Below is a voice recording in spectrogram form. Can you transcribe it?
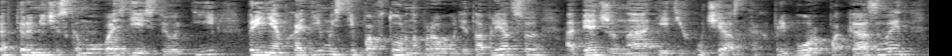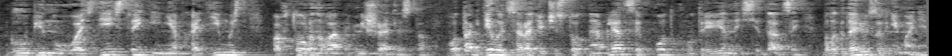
термическому воздействию и при необходимости повторно проводит абляцию опять же на этих участках. Прибор показывает глубину воздействия и необходимость повторного вмешательства. Вот так делается радиочастотная абляция под внутривенной седацией. Благодарю за внимание.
